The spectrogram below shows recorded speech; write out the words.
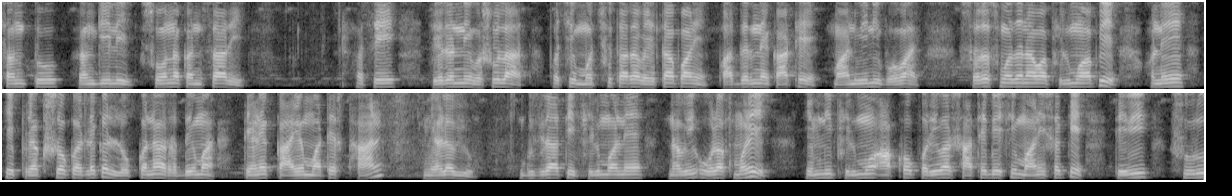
સંતુ રંગીલી સોન કંસારી પછી વેરણની વસુલાત, પછી મચ્છુતારા વહેતા પાણી ભાદરને કાંઠે, માનવીની ભવાઈ સરસ મજાના આવા ફિલ્મો આપી અને એ પ્રેક્ષકો એટલે કે લોકોના હૃદયમાં તેણે કાયમ માટે સ્થાન મેળવ્યું. ગુજરાતી ફિલ્મને નવી ઓળખ મળી, એમની ફિલ્મો આખો પરિવાર સાથે બેસી માણી શકે તેવી સુરુ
